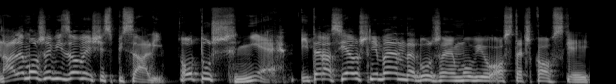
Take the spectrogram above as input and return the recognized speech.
No ale może widzowie się spisali? Otóż nie. I teraz ja już nie będę dłużej mówił o Steczkowskiej.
